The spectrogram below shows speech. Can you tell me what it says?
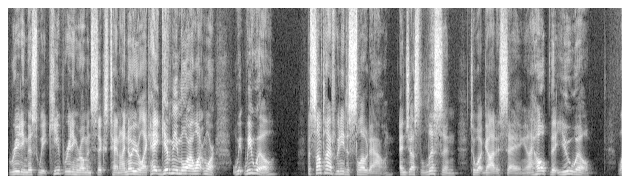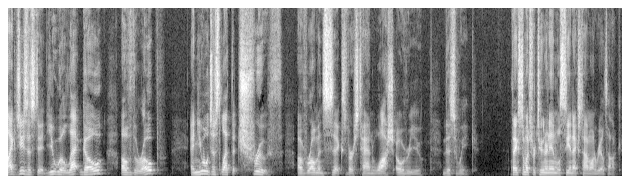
reading this week. Keep reading Romans 6:10. And I know you're like, "Hey, give me more. I want more." We we will. But sometimes we need to slow down and just listen to what God is saying. And I hope that you will, like Jesus did, you will let go of the rope and you will just let the truth of Romans 6, verse 10, wash over you this week. Thanks so much for tuning in. We'll see you next time on Real Talk.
